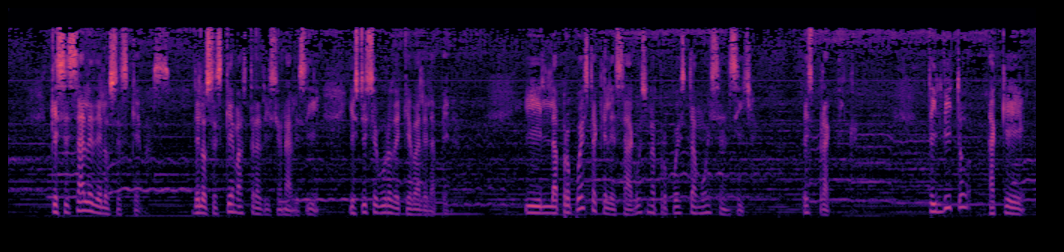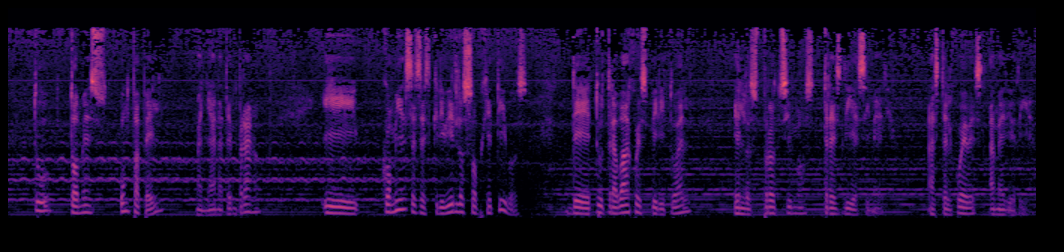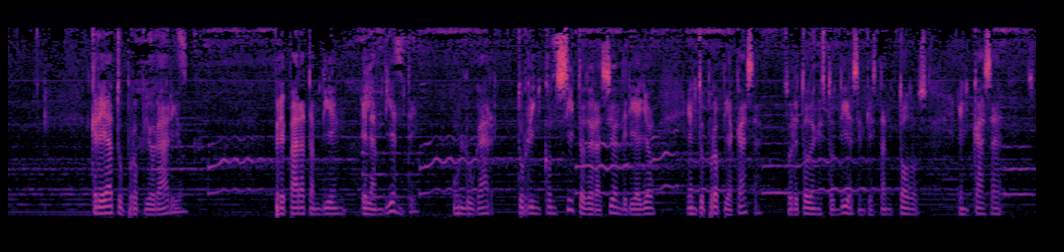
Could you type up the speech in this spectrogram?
que se sale de los esquemas, de los esquemas tradicionales, y, y estoy seguro de que vale la pena. Y la propuesta que les hago es una propuesta muy sencilla, es práctica. Te invito a que tú tomes un papel mañana temprano y comiences a escribir los objetivos de tu trabajo espiritual en los próximos tres días y medio, hasta el jueves a mediodía. Crea tu propio horario, prepara también el ambiente, un lugar, tu rinconcito de oración, diría yo, en tu propia casa, sobre todo en estos días en que están todos en casa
